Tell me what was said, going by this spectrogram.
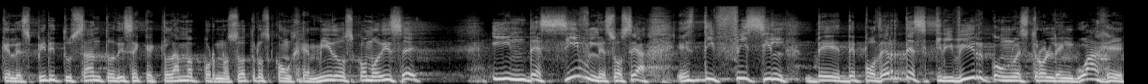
Que el Espíritu Santo dice que clama por nosotros con gemidos, como dice, indecibles. O sea, es difícil de, de, poder describir con nuestro lenguaje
